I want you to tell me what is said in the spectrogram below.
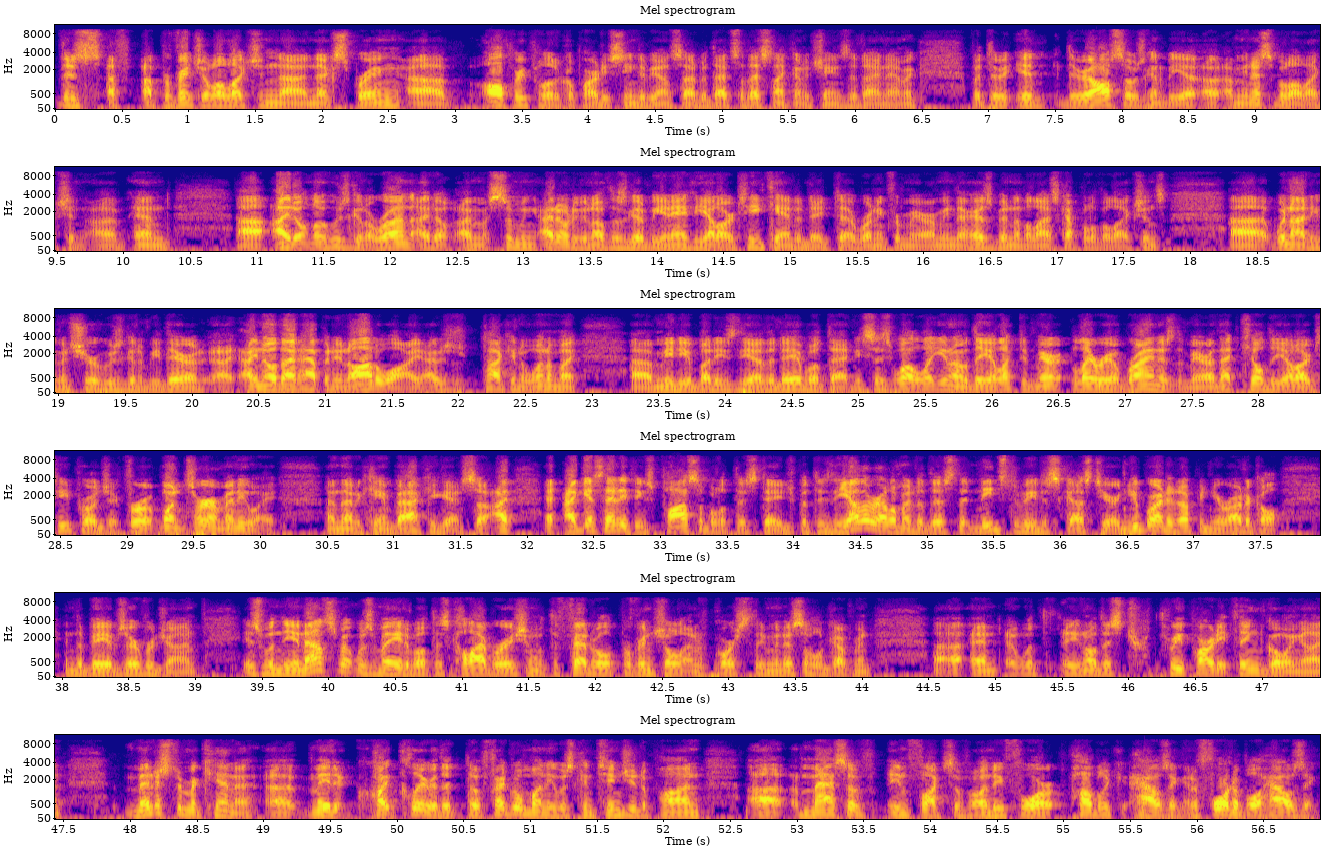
There's a, a provincial election uh, next spring. Uh, all three political parties seem to be on side with that, so that's not going to change the dynamic. But there, it, there also is going to be a, a municipal election, uh, and uh, I don't know who's going to run. I don't. I'm assuming I don't even know if there's going to be an anti-LRT candidate uh, running for mayor. I mean, there has been in the last couple of elections. Uh, we're not even sure who's going to be there. I, I, know that happened in Ottawa. I was talking to one of my uh, media buddies the other day about that, and he says, "Well, you know, they elected mayor, Larry O'Brien as the mayor, and that killed the LRT project for one term anyway, and then it came back again." So I, I guess anything's possible at this stage. But there's the other element of this that needs to be discussed here, and you brought it up in your article in the Bay Observer, John, is when the announcement was made about this collaboration with the federal, provincial, and of course the municipal government, uh, and with you know this tr- three-party thing going on. Minister McKenna uh, made it quite clear that the federal money was contingent upon uh, a massive influx of money for public housing and affordable housing.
